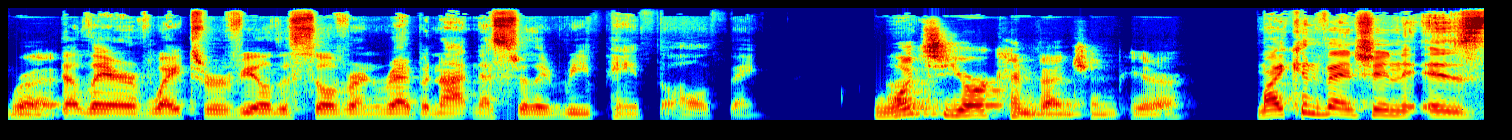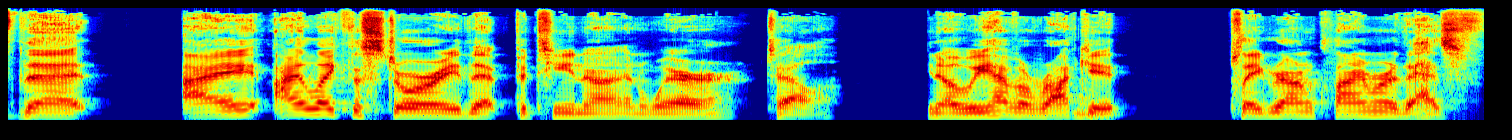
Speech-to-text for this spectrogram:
right. that layer of white to reveal the silver and red, but not necessarily repaint the whole thing. What's um, your convention, Peter? My convention is that I I like the story that Patina and Wear tell. You know, we have a hmm. rocket mm. playground climber that has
